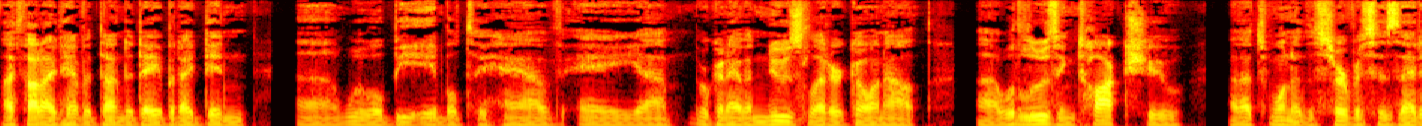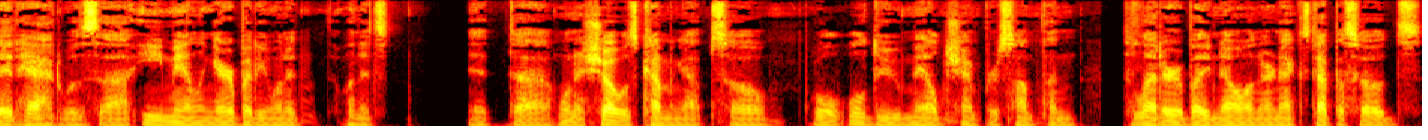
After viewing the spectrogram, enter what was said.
I thought I'd have it done today, but I didn't. Uh, we will be able to have a, uh, we're going to have a newsletter going out, uh, with losing TalkShoe uh, that's one of the services that it had was uh, emailing everybody when it when it's it uh, when a show was coming up. So we'll we'll do Mailchimp or something to let everybody know when our next episodes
